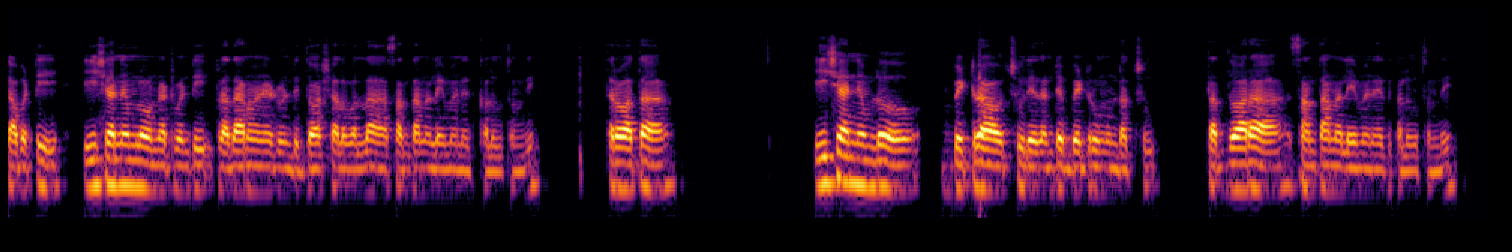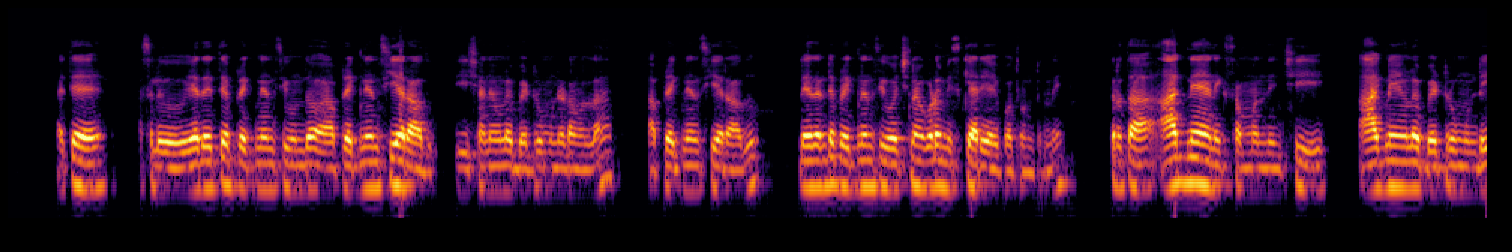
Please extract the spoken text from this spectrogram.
కాబట్టి ఈశాన్యంలో ఉన్నటువంటి ప్రధానమైనటువంటి దోషాల వల్ల సంతానలేమి అనేది కలుగుతుంది. తర్వాత ఈశాన్యంలో బెడ్ రావచ్చు లేదంటే బెడ్రూమ్ ఉండొచ్చు. తద్వారా సంతానలేమి అనేది కలుగుతుంది. అయితే అసలు ఏదైతే ప్రెగ్నెన్సీ ఉందో ఆ ప్రెగ్నెన్సీయే రాదు. ఈశాన్యంలో బెడ్రూమ్ ఉండడం వల్ల ఆ ప్రెగ్నెన్సీయే రాదు. లేదంటే ప్రెగ్నెన్సీ వచ్చినా కూడా మిస్క్యారీ అయిపోతుంటుంది. తర్వాత ఆగ్నేయానికి సంబంధించి ఆగ్నేయంలో బెడ్రూమ్ ఉండి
